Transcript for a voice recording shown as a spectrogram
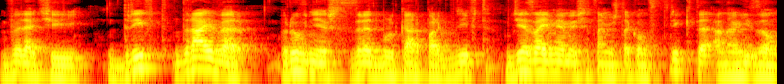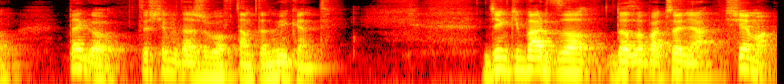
wyleci Drift Driver, również z Red Bull Car Park Drift, gdzie zajmiemy się tam już taką stricte analizą tego, co się wydarzyło w tamten weekend. Dzięki bardzo, do zobaczenia, siema!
